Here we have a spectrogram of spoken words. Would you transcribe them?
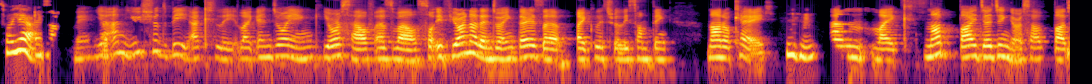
So yeah. Exactly. Yeah, and you should be actually like enjoying yourself as well. So if you're not enjoying, there is a like literally something not okay. hmm And like not by judging yourself, but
